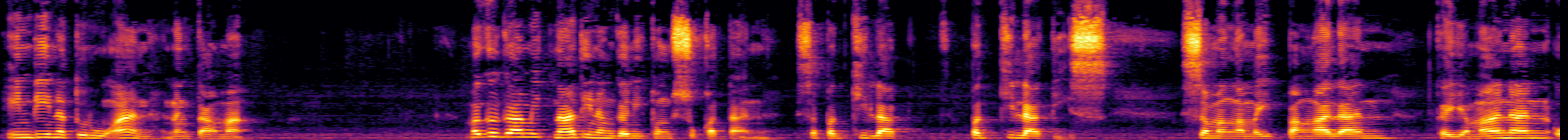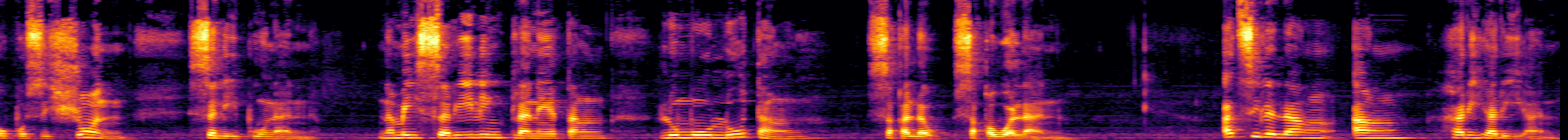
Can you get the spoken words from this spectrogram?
Hindi naturuan ng tama. Magagamit natin ang ganitong sukatan sa pagkilat, pagkilatis sa mga may pangalan, kayamanan o posisyon sa lipunan na may sariling planetang lumulutang sa, kalaw- sa kawalan. At sila lang ang hari-harian.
